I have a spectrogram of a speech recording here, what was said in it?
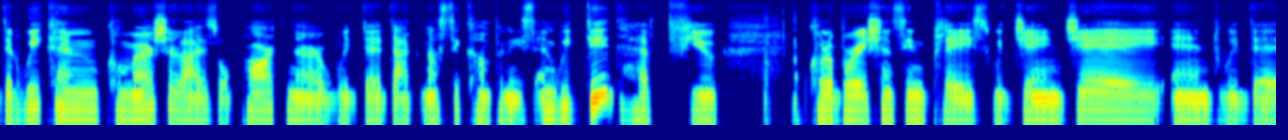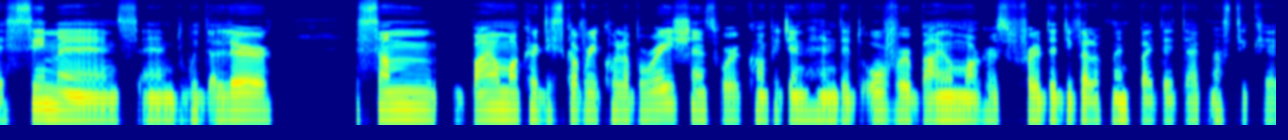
that we can commercialize or partner with the diagnostic companies. And we did have few collaborations in place with J&J and with the Siemens and with Alere. Some biomarker discovery collaborations where Compugen handed over biomarkers for the development by the diagnostic uh,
